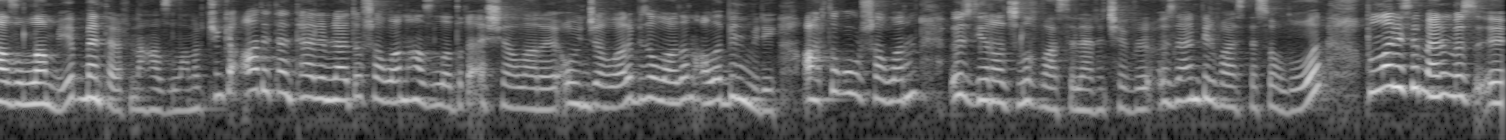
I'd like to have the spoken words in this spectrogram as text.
hazırlanmayıb, mən tərəfindən hazırlanıb. Çünki adətən təlimlərdə uşaqların hazırladığı əşyaları, oyuncaqları biz onlardan ala bilmirik. Artıq o uşaqların öz yaradıcılıq vasitələrini çevirir. Özlərinin bir vasitəsi olur. Bunlar isə mənim öz e,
